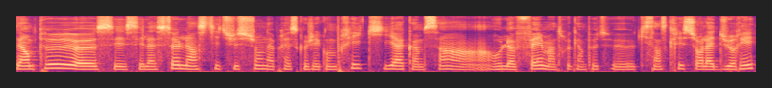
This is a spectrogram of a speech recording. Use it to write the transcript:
un peu, euh, c'est la seule institution, d'après ce que j'ai compris, qui a comme ça un, un Hall of Fame, un truc un peu qui s'inscrit sur la durée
